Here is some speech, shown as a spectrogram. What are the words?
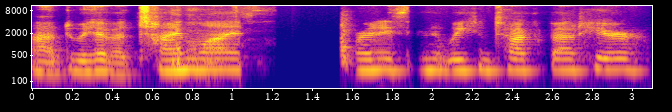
Uh, do we have a timeline or anything that we can talk about here?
